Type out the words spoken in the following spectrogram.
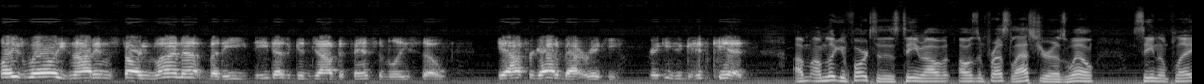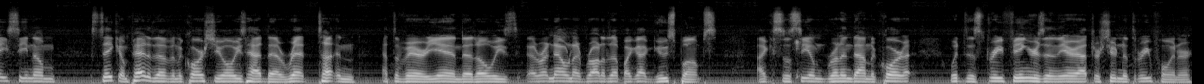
plays well. He's not in the starting lineup, but he he does a good job defensively. So yeah, I forgot about Ricky. Ricky's a good kid. I'm, I'm looking forward to this team. I, w- I was impressed last year as well, seeing them play, seeing them stay competitive, and of course, you always had that Rhett Tutton at the very end. That always uh, right now when I brought it up, I got goosebumps. I can still see him running down the court with his three fingers in the air after shooting a three pointer.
